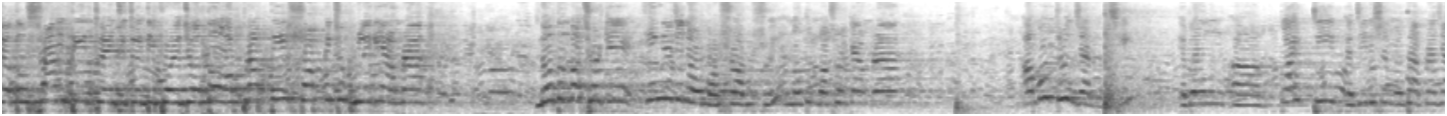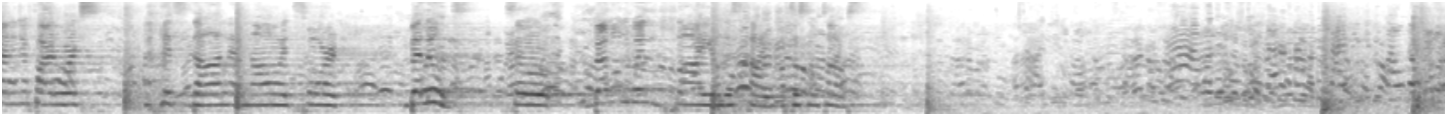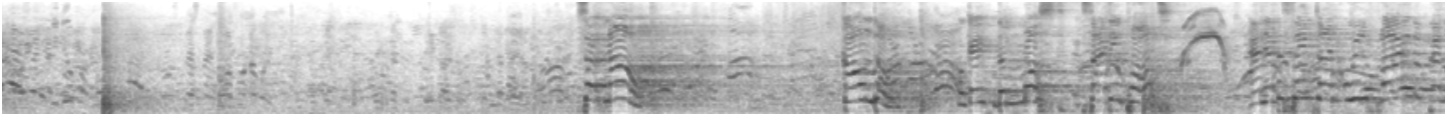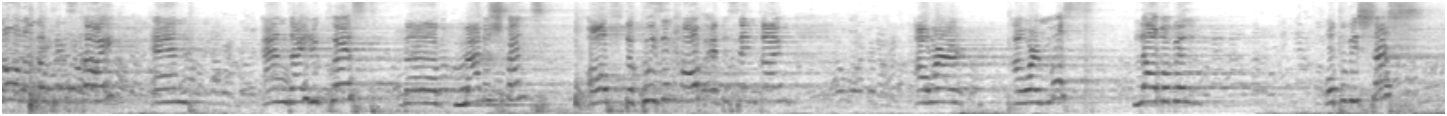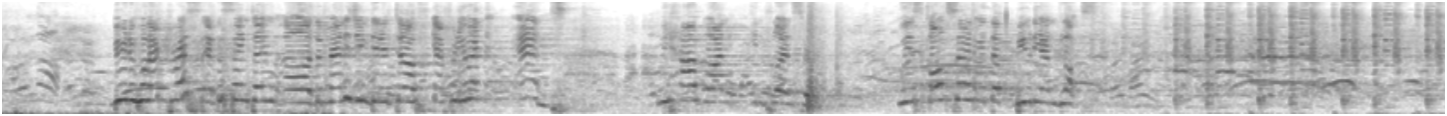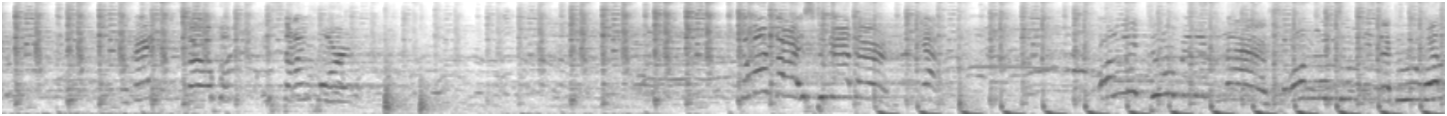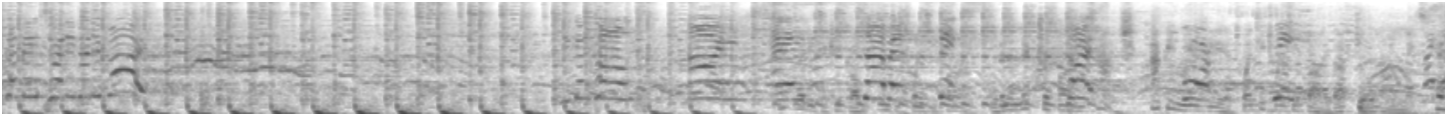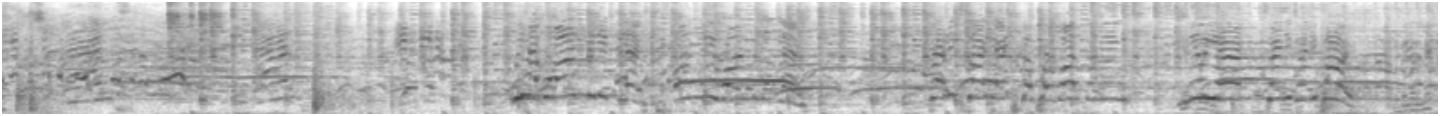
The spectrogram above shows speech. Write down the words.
যত শ্রান্তি টোয়েন্টি টোয়েন্টি ফোরে যত অপ্রাপ্তি, সবকিছু ভুলে গিয়ে আমরা নতুন বছরকে ইংরেজি অবশ্যই, নতুন বছরকে আমরা আমন্ত্রণ জানাচ্ছি। এবং কয়েকটি জিনিসের মধ্যে আপনারা জানেন যে fireworks it's done and now it's for balloons. So balloon will the sky after Buisenhout at the same time our our most lovable Opu beautiful actress at the same time uh, the managing director of Cafe UN and we have one influencer who is concerned with the beauty and blocks.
